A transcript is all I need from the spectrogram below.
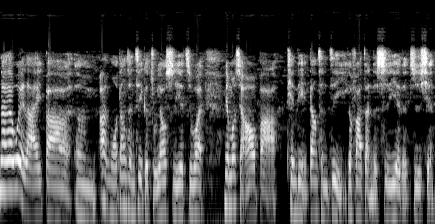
那在未来把嗯按摩当成这个主要事业之外，你有没有想要把甜点当成自己一个发展的事业的支线，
